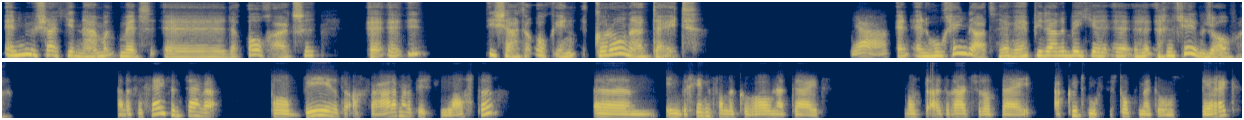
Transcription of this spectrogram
en nu zat je namelijk met de oogartsen die zaten ook in coronatijd. Ja. En, en hoe ging dat? Heb je daar een beetje uh, gegevens over? Nou, de gegevens zijn we proberen te achterhalen, maar dat is lastig. Um, in het begin van de coronatijd was het uiteraard zo dat wij acuut moesten stoppen met ons werk.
